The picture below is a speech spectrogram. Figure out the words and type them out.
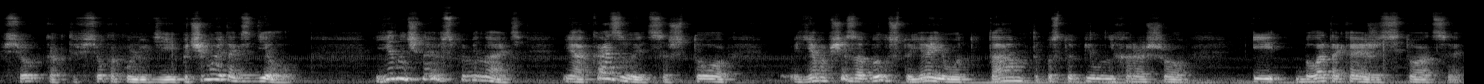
Все как-то, все как у людей. Почему я так сделал? я начинаю вспоминать. И оказывается, что я вообще забыл, что я и вот там-то поступил нехорошо. И была такая же ситуация.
